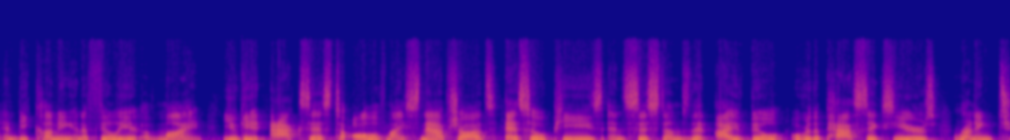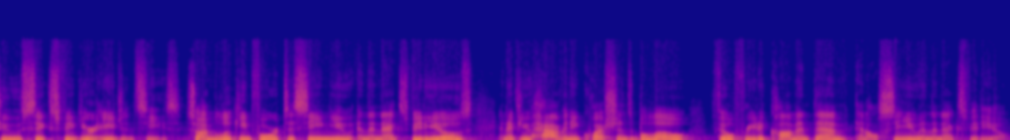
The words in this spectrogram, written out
and becoming an affiliate of mine. You get access to all of my snapshots, SOPs, and systems that I've built over the past six years running two six-figure agencies. So I'm looking forward to seeing you in the next videos. And if you have any questions below, feel free to comment them and I'll see you in the next video.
